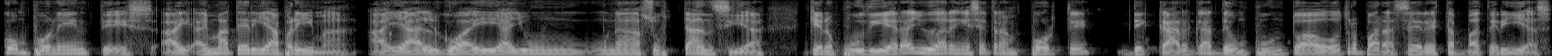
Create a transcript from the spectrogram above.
componentes, hay, hay materia prima, hay algo ahí, hay una sustancia que nos pudiera ayudar en ese transporte de cargas de un punto a otro para hacer estas baterías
